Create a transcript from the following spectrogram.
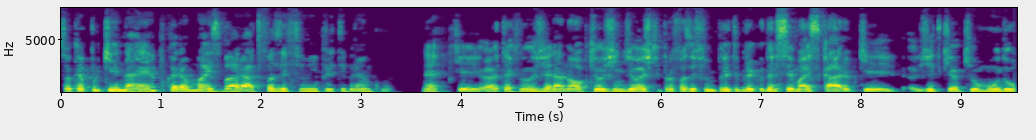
Só que é porque na época era mais barato fazer filme em preto e branco. Né? Porque a tecnologia era nova, porque hoje em dia eu acho que para fazer filme preto e branco deve ser mais caro, porque o jeito que, que o mundo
